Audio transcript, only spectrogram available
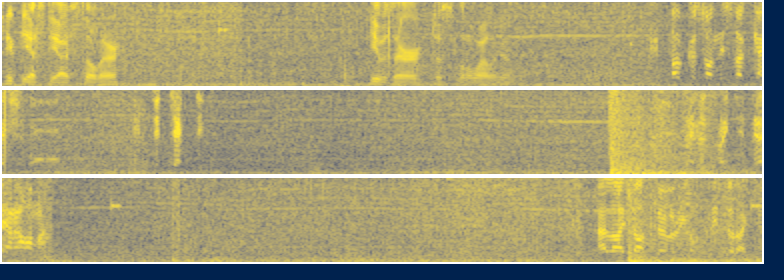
I think the SDI is still there. He was there just a little while ago. Focus on this location. Detected. Penetrated their armor. Allied artillery obliterated.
